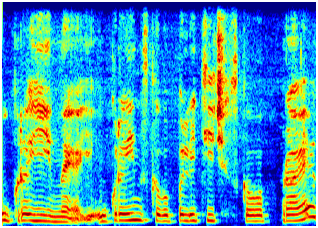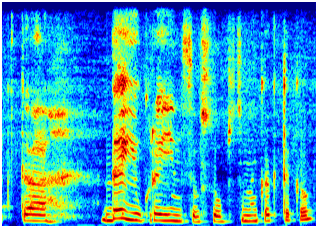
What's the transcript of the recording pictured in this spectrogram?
Украины, украинского политического проекта, да и украинцев, собственно, как таковых,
